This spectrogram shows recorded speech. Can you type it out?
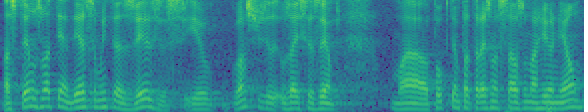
Nós temos uma tendência muitas vezes, e eu gosto de usar esse exemplo, uma, pouco tempo atrás nós estávamos numa reunião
